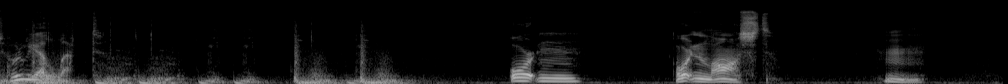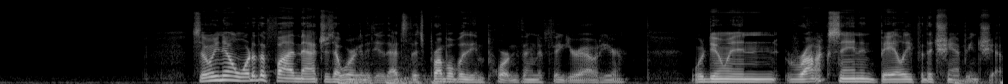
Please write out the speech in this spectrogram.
So who do we got left? Orton. Orton lost. Hmm. So we know what are the five matches that we're going to do. That's that's probably the important thing to figure out here. We're doing Roxanne and Bayley for the championship.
